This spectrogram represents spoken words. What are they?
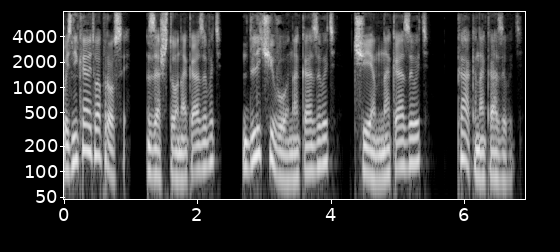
Возникают вопросы: за что наказывать? Для чего наказывать? Чем наказывать? Как наказывать?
